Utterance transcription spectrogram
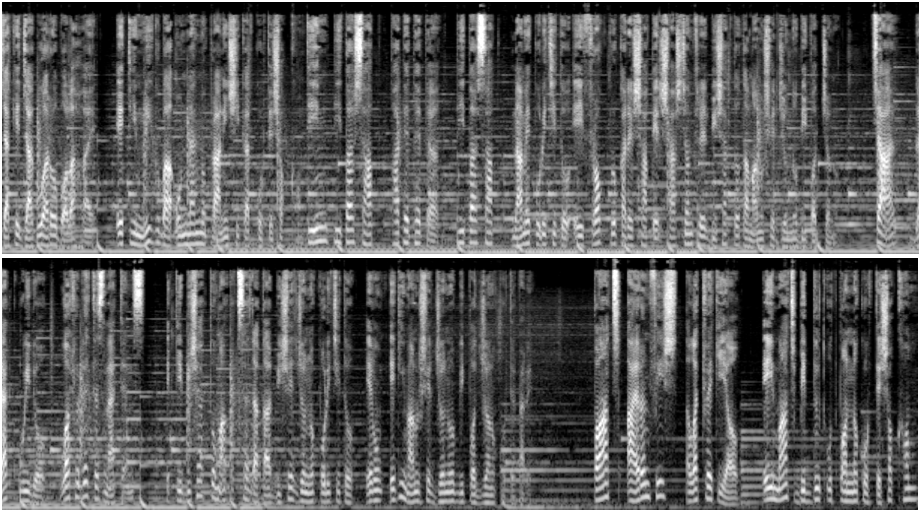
যাকে জাগুয়ারও বলা হয়। এটি মৃগ বা অন্যান্য প্রাণী শিকার করতে সক্ষম। তিন পিপা সাপ ফাটে ফেটা পিপা সাপ নামে পরিচিত এই ফ্রক প্রকারের সাপের শ্বাসযন্ত্রের বিষাক্ততা মানুষের জন্য বিপজ্জনক। চার, ব্ল্যাক উইডো ওয়াফোডেটাস ন্যাটেন্স একটি বিষাক্ত মাকড়সা যা তার বিষের জন্য পরিচিত এবং এটি মানুষের জন্য বিপজ্জনক হতে পারে। পাঁচ আয়রন ফিশ ইলেকট্রিকিয়াল এই মাছ বিদ্যুৎ উৎপন্ন করতে সক্ষম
